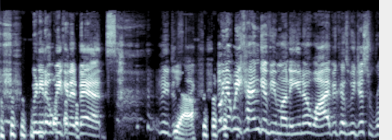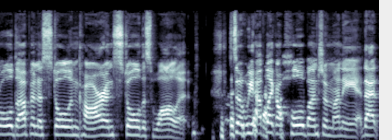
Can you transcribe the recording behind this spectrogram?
We need a week in advance. And he just Yeah. like, oh yeah, we can give you money. You know why? Because we just rolled up in a stolen car and stole this wallet. So we have like a whole bunch of money that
